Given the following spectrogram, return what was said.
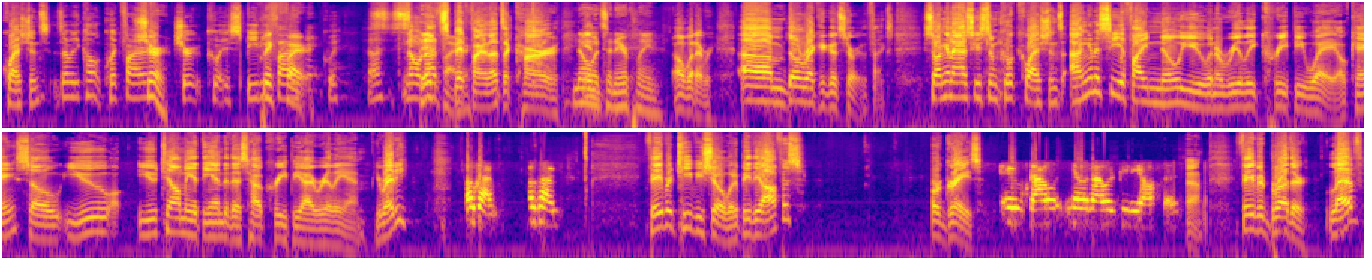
questions. Is that what you call it? Quick fire? Sure. Sure. Qu- speedy Quick fire. fire. Quick. Huh? No, not Spitfire. Spitfire. That's a car. No, in- it's an airplane. Oh, whatever. Um, don't wreck a good story with facts. So I'm going to ask you some quick questions. I'm going to see if I know you in a really creepy way. Okay. So you you tell me at the end of this how creepy I really am. You ready? Okay. Okay. Favorite TV show? Would it be The Office or Grey's? It, that no, that would be The Office. Yeah. Favorite brother? Lev?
